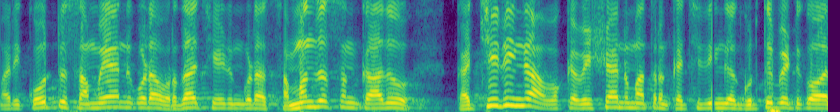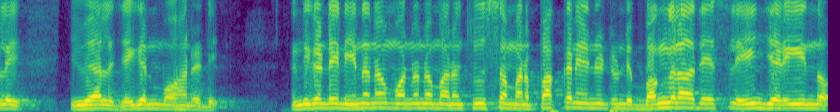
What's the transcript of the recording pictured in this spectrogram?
మరి కోర్టు సమయాన్ని కూడా వృధా చేయడం కూడా సమంజసం కాదు. ఖచ్చితంగా ఒక విషయాన్ని మాత్రం ఖచ్చితంగా గుర్తుపెట్టుకోవాలి ఈవేళ జగన్మోహన్ రెడ్డి. ఎందుకంటే నిన్ననో మొన్ననో మనం చూస్తాం మన పక్కనే ఉన్నటువంటి బంగ్లాదేశ్లో ఏం జరిగిందో.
